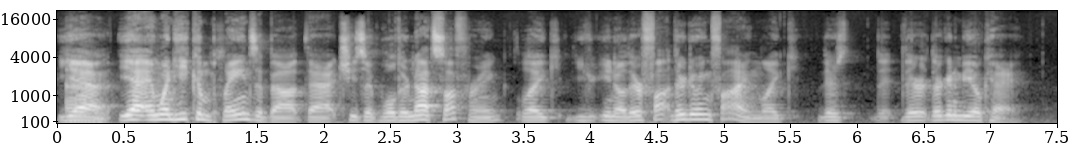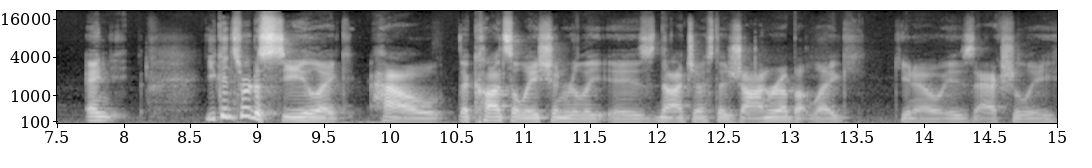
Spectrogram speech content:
Yeah, um, yeah, and when he complains about that, she's like, "Well, they're not suffering. Like, you, you know, they're fine. They're doing fine. Like, there's, they're, they're going to be okay." And you can sort of see like how the consolation really is not just a genre, but like, you know, is actually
